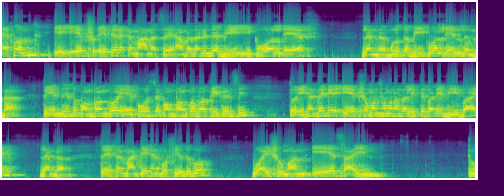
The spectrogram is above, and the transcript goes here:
এখন এই এফ এফ এর একটা মান আছে। আমরা জানি যে ভি ইকুয়াল এফ ল্যামডা মূলত ভি ইকুয়াল এন ল্যামডা তো এন যেহেতু কম্পাঙ্ক এফ হচ্ছে কম্পাঙ্ক বা ফ্রিকোয়েন্সি তো এখান থেকে এফ সমান সমান আমরা লিখতে পারি ভি বাই ল্যামডা তো এফ এর মানটি এখানে বসিয়ে দেব। ওয়াই সমান A sine two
